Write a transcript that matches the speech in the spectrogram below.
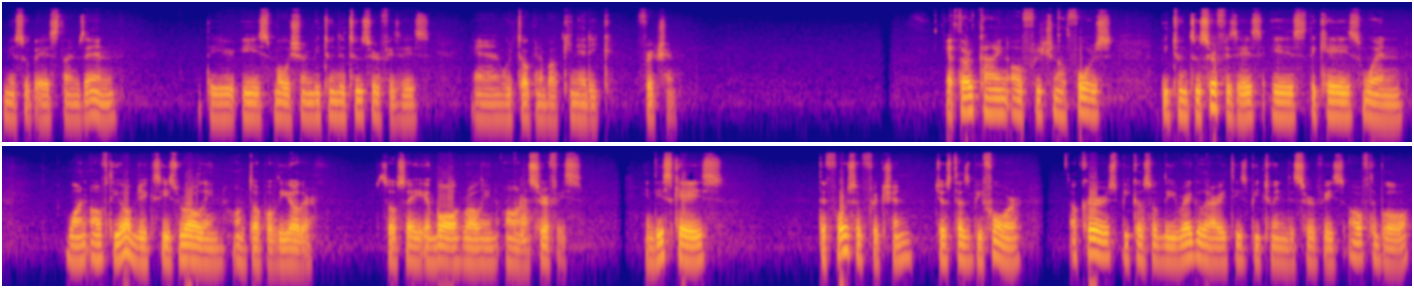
mu sub s times n, there is motion between the two surfaces, and we're talking about kinetic friction. A third kind of frictional force between two surfaces is the case when one of the objects is rolling on top of the other. So say a ball rolling on a surface. In this case, the force of friction, just as before, occurs because of the irregularities between the surface of the ball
